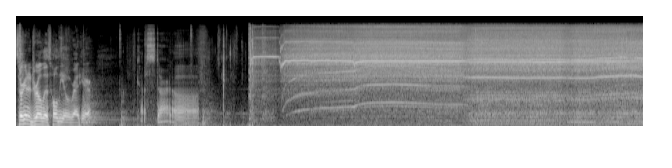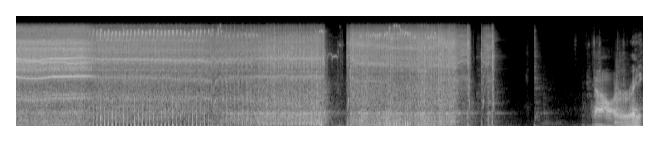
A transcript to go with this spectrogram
So we're gonna drill this holio right here. Kind of start off. Alrighty.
